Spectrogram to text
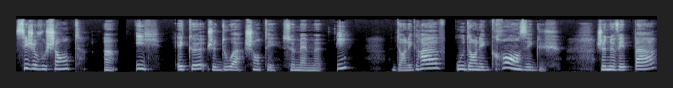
Si je vous chante un i et que je dois chanter ce même i dans les graves ou dans les grands aigus, je ne vais pas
